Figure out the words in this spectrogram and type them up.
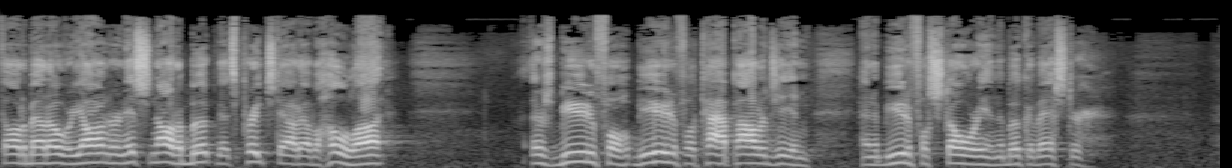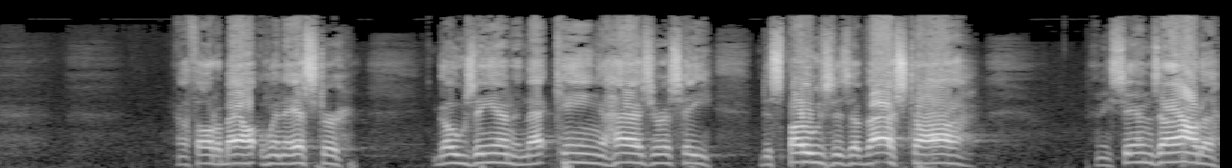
Thought about over yonder, and it's not a book that's preached out of a whole lot. There's beautiful, beautiful typology and, and a beautiful story in the book of Esther. I thought about when Esther goes in and that king Ahasuerus, he disposes of Vashti and he sends out a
